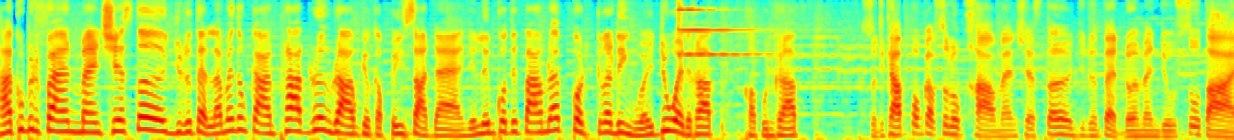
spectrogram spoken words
หากคุณเป็นแฟนแมนเชสเตอร์ยูไนเต็ดและไม่ต้องการพลาดเรื่องราวเกี่ยวกับปีศาจแดง อย่าลืมกดติดตามและกดกระดิ่งไว้ด้วยนะครับ ขอบคุณครับ สวัสดีครับ พบกับสรุปข่าวแมนเชสเตอร์ยูไนเต็ดโดยแมนยูสู้ตาย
